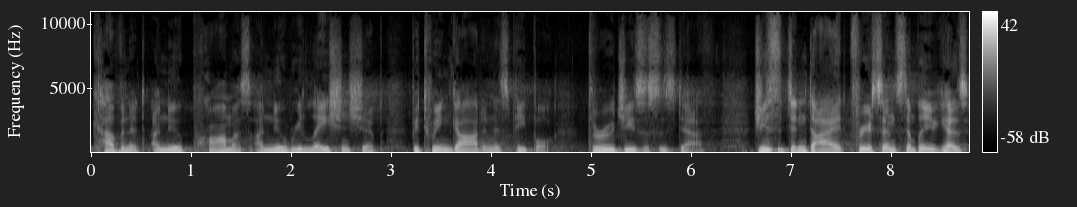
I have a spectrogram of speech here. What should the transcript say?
covenant, a new promise, a new relationship between God and his people through Jesus' death. Jesus didn't die for your sins simply because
